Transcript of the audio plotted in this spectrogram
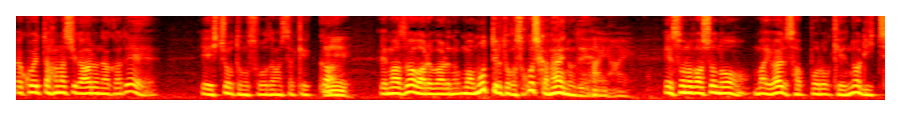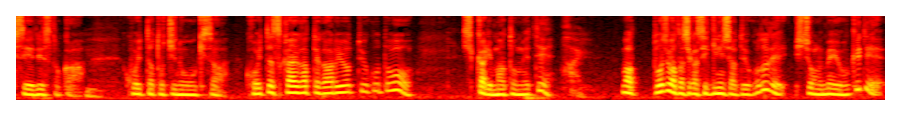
こういった話がある中で、えー市長とも相談した結果、ええ。まずは我々の、まあ、持ってるところそこしかないので、はいはい。えその場所の、まあ、いわゆる札幌県の立地性ですとか、うんこういった土地の大きさこういった使い勝手があるよということをしっかりまとめて、はい。まあ、当時私が責任者ということで市長の命を受けて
